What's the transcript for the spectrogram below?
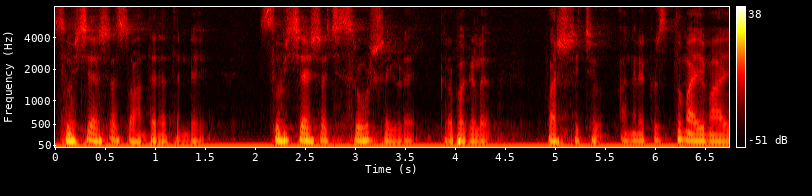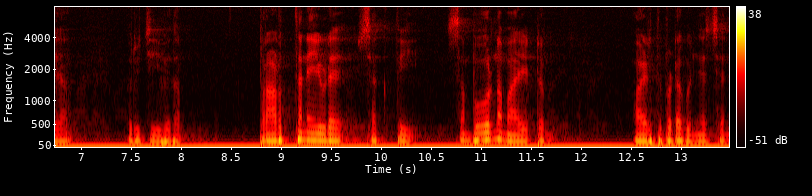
സുവിശേഷ സ്വാതന്ത്ര്യത്തിന്റെ സുവിശേഷ ശുശ്രൂഷയുടെ കൃപകൾ വർഷിച്ചു. അങ്ങനെ ക്രിസ്തുമയമായ ഒരു ജീവിതം. പ്രാർത്ഥനയുടെ ശക്തി സമ്പൂർണമായിട്ടും വാഴ്ത്തപ്പെട്ട കുഞ്ഞച്ചൻ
